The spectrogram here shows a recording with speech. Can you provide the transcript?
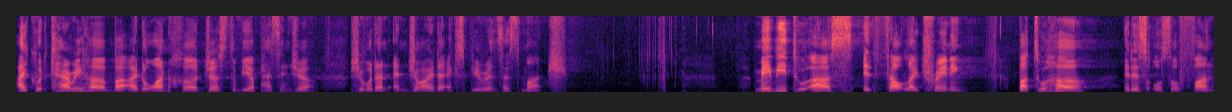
I could carry her, but I don't want her just to be a passenger. She wouldn't enjoy the experience as much. Maybe to us, it felt like training, but to her, it is also fun.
